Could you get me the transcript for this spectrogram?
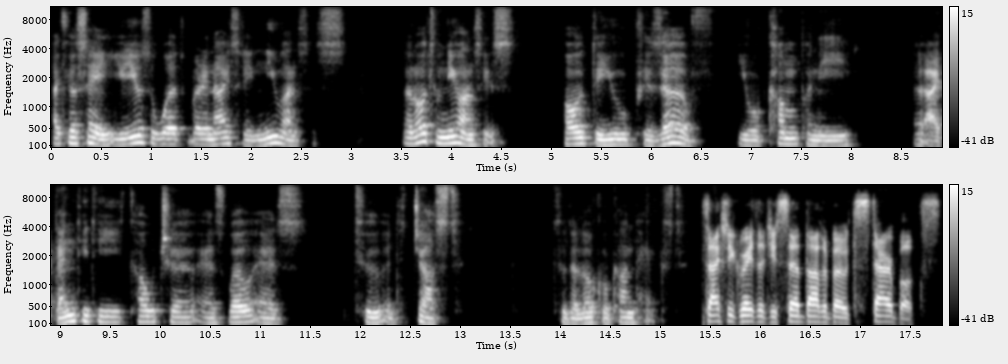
like you say, you use the word very nicely, nuances. A lot of nuances how do you preserve your company uh, identity, culture, as well as to adjust to the local context? It's actually great that you said that about Starbucks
